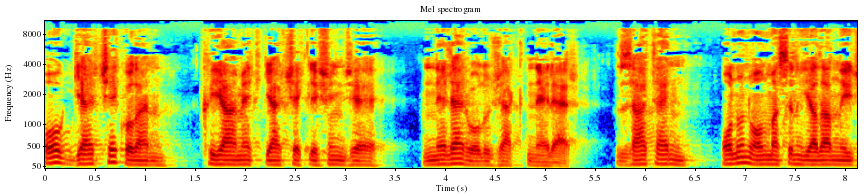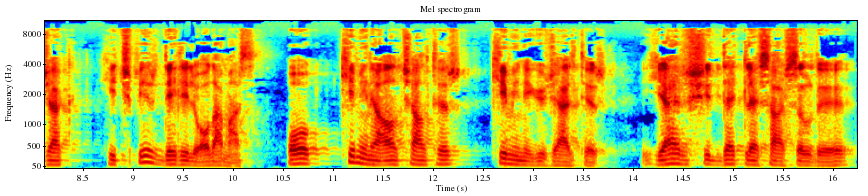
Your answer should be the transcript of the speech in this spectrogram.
O gerçek olan kıyamet gerçekleşince neler olacak neler. Zaten onun olmasını yalanlayacak hiçbir delil olamaz. O kimini alçaltır, kimini yüceltir. Yer şiddetle sarsıldığı,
